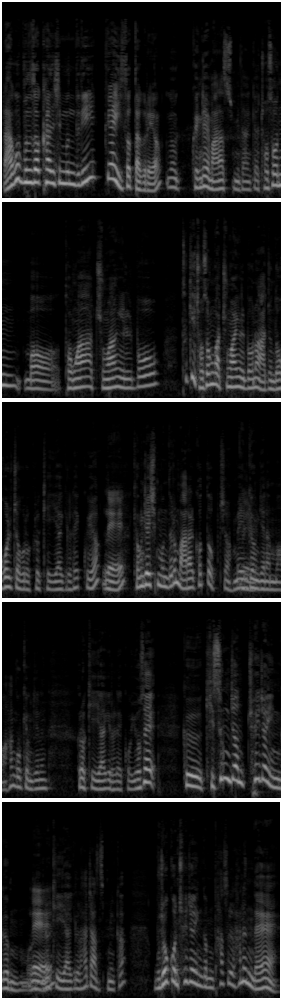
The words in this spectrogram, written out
라고 분석한 신문들이 꽤 있었다 그래요. 어, 굉장히 많았습니다. 그러니까 조선 뭐 동아 중앙일보 특히 조선과 중앙일보는 아주 노골적으로 그렇게 이야기를 했고요. 네. 경제신문들은 말할 것도 없죠. 매일경제나 네. 뭐 한국경제는 그렇게 이야기를 했고 요새 그 기승전 최저임금 뭐 네. 이렇게 이야기를 하지 않습니까? 무조건 최저임금 탓을 하는데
